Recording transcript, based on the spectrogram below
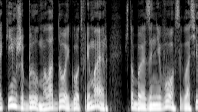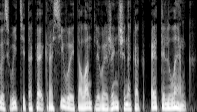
Каким же был молодой Готфри Майер, чтобы за него согласилась выйти такая красивая и талантливая женщина, как Этель Лэнг?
